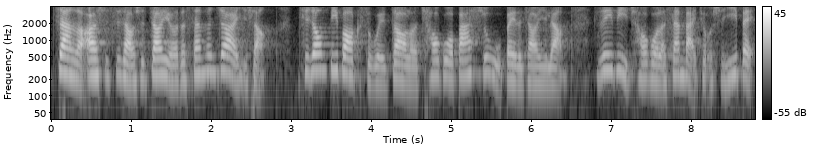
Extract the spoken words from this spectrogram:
占了二十四小时交易额的三分之二以上。其中，B-Box 伪造了超过八十五倍的交易量，ZB 超过了三百九十一倍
